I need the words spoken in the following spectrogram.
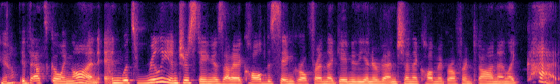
yeah. if that's going on. And what's really interesting is that I called the same girlfriend that gave me the intervention. I called my girlfriend Dawn. I'm like, God,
